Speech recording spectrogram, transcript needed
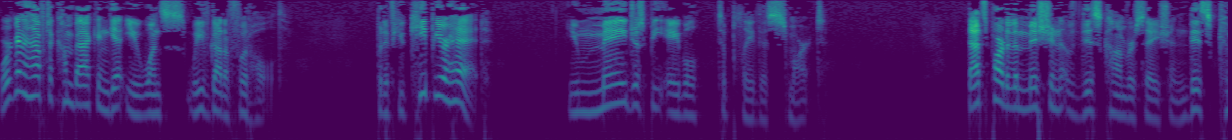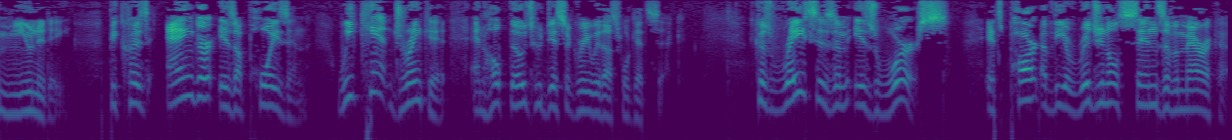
we're going to have to come back and get you once we've got a foothold. But if you keep your head, you may just be able to play this smart. That's part of the mission of this conversation, this community, because anger is a poison. We can't drink it and hope those who disagree with us will get sick. Because racism is worse. It's part of the original sins of America.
